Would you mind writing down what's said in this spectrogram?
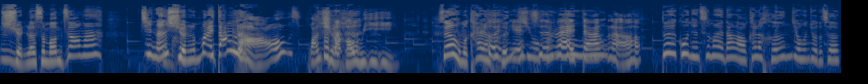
选了什么，你知道吗？竟然选了麦当劳，完全毫无意义。虽然我们开了很久，吃麦当劳，对，过年吃麦当劳，开了很久很久的车。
